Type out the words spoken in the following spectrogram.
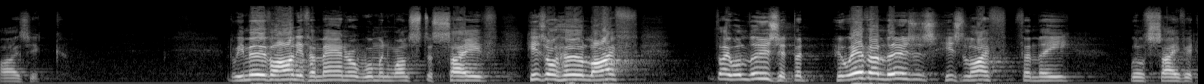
Isaac. We move on. If a man or a woman wants to save his or her life, they will lose it, but whoever loses his life for me will save it.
